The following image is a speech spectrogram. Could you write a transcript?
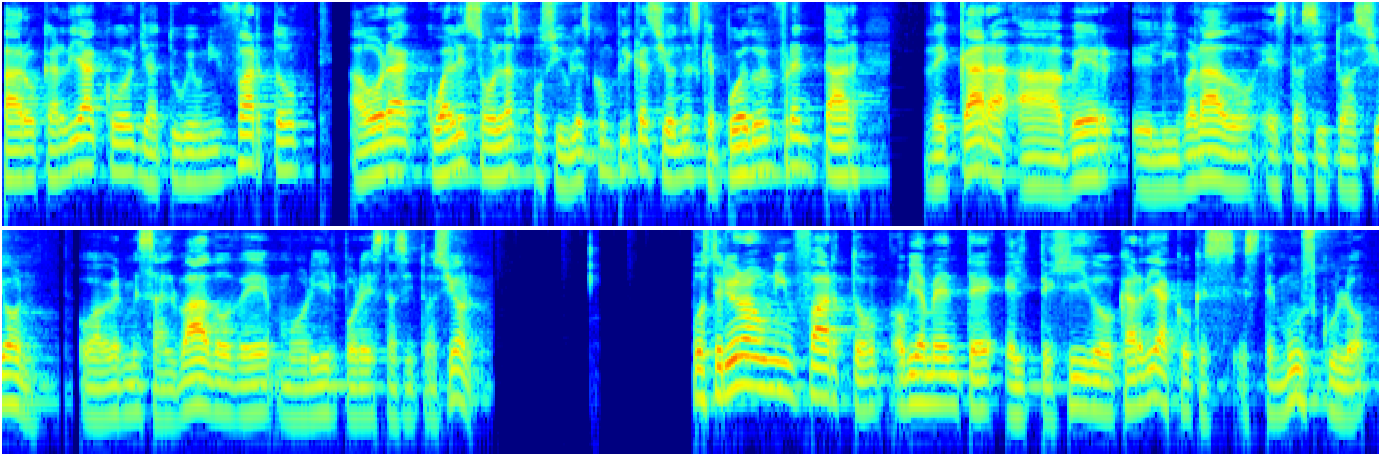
paro cardíaco, ya tuve un infarto. Ahora, ¿cuáles son las posibles complicaciones que puedo enfrentar de cara a haber eh, librado esta situación o haberme salvado de morir por esta situación? Posterior a un infarto, obviamente el tejido cardíaco, que es este músculo,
